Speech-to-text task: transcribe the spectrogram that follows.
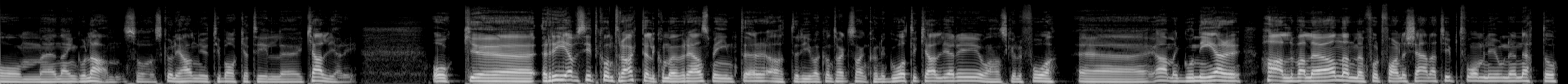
om Nainggolan så skulle han ju tillbaka till Cagliari. Och eh, rev sitt kontrakt, eller kom överens med Inter att riva kontraktet så han kunde gå till Cagliari och han skulle få eh, ja, men gå ner halva lönen men fortfarande tjäna typ 2 miljoner netto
